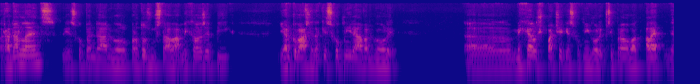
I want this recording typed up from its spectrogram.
Radan Lenz, který je schopen dát gól, proto zůstává Michal Řepík, Jan Kovář je taky schopný dávat góly. Uh, Michal Špaček je schopný góly připravovat, ale uh,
